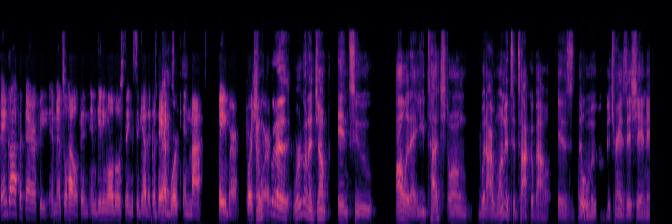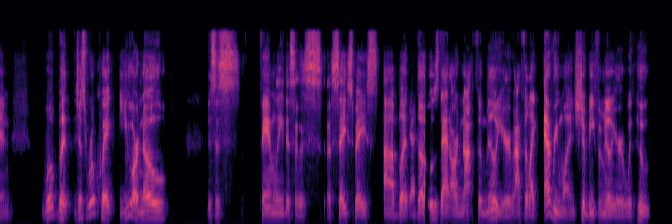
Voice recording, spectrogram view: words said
Thank God for therapy and mental health and, and getting all those things together because they have worked in my favor for sure. And we're gonna we're gonna jump into all of that. You touched on what I wanted to talk about is the Ooh. move, the transition, and well, but just real quick, you are no, this is family, this is a safe space. Uh, but yes. those that are not familiar, I feel like everyone should be familiar with who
